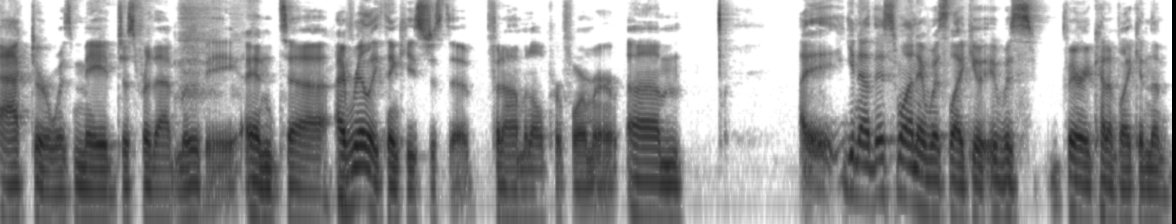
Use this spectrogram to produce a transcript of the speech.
actor was made just for that movie. And uh, I really think he's just a phenomenal performer. Um I, you know, this one it was like it, it was very kind of like in the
